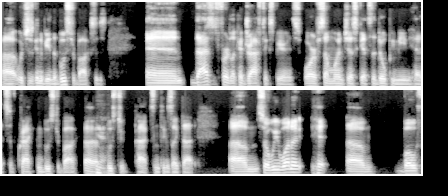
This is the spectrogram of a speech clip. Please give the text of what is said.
uh, which is going to be in the booster boxes. And that's for like a draft experience, or if someone just gets the dopamine hits of cracking booster box, uh, yeah. booster packs and things like that. Um, so we want to hit um, both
